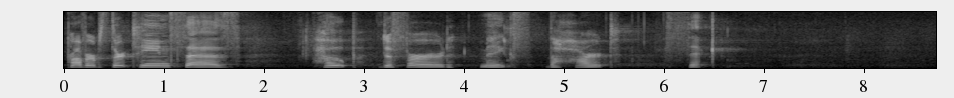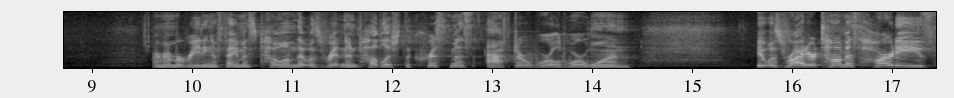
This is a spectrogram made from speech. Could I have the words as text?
Proverbs 13 says, Hope deferred makes the heart sick. I remember reading a famous poem that was written and published the Christmas after World War I. It was writer Thomas Hardy's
